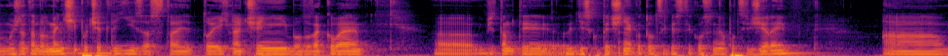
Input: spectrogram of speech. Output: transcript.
možná tam byl menší počet lidí, zase to jejich nadšení, bylo to takové, že tam ty lidi skutečně jako tou cyklistikou jsem měl pocit žili a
